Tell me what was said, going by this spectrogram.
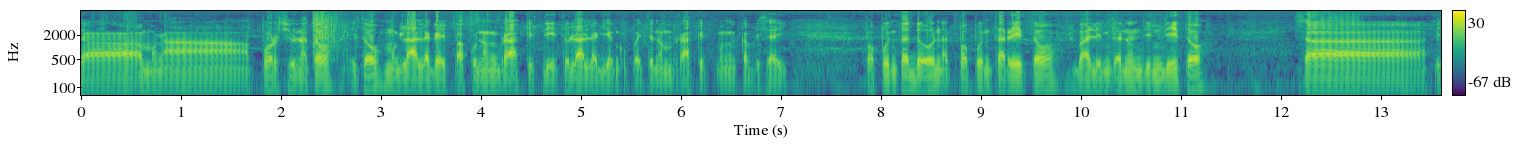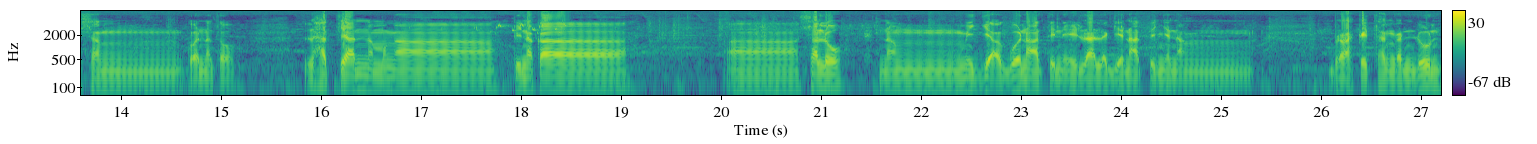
sa mga portion na to. Ito, maglalagay pa ako ng bracket dito. Lalagyan ko pa ito ng bracket mga kabisay. Papunta doon at papunta rito. Balim ganun din dito sa isang kuan na to. Lahat yan ng mga pinaka ah, salo ng media agwa natin ay lalagyan natin yan ng bracket hanggang dun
